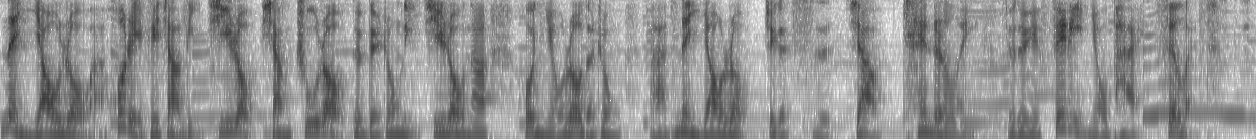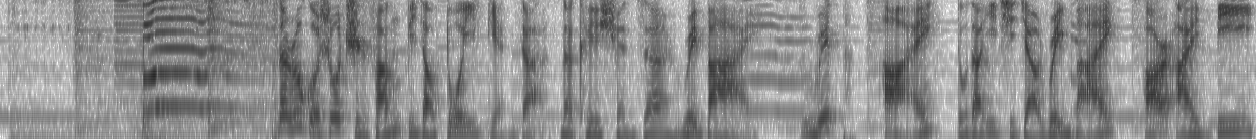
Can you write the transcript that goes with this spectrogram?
嫩腰肉啊，或者也可以叫里脊肉，像猪肉，对不对？这种里脊肉呢，或牛肉的这种啊嫩腰肉，这个词叫 tenderloin，就对于菲力牛排 fillet。那如果说脂肪比较多一点的，那可以选择 rib eye，rib eye 读到一起叫 rib eye，R I B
